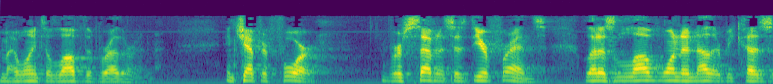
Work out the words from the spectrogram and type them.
Am I willing to love the brethren? In chapter 4, verse 7, it says, Dear friends, let us love one another because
